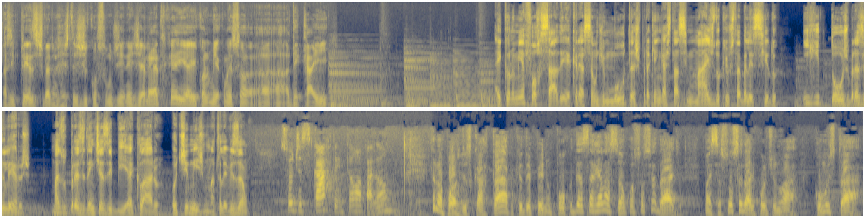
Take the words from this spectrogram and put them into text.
As empresas tiveram que restringir o consumo de energia elétrica e a economia começou a, a, a decair. A economia forçada e a criação de multas para quem gastasse mais do que o estabelecido irritou os brasileiros. Mas o presidente exibia, é claro, otimismo na televisão. O senhor descarta, então, apagão? Eu não posso descartar, porque depende um pouco dessa relação com a sociedade. Mas se a sociedade continuar como está,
